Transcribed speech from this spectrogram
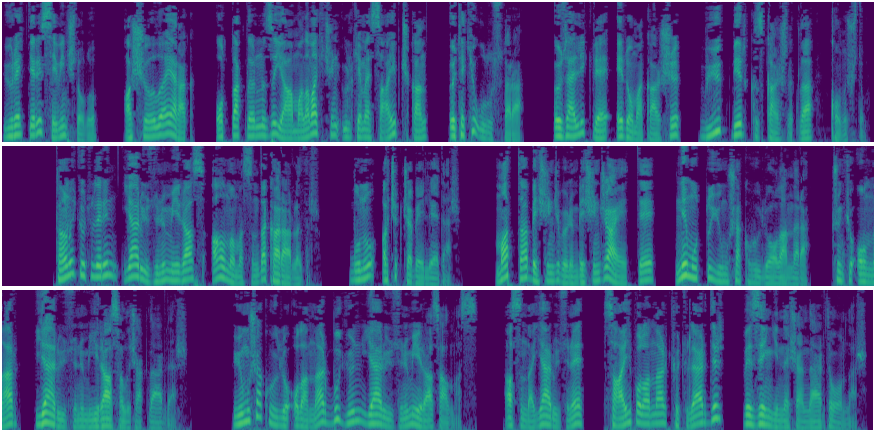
Yürekleri sevinç dolu, aşağılayarak otlaklarınızı yağmalamak için ülkeme sahip çıkan öteki uluslara, özellikle Edom'a karşı büyük bir kıskançlıkla konuştum. Tanrı kötülerin yeryüzünü miras almamasında kararlıdır. Bunu açıkça belli eder. Matta 5. bölüm 5. ayette ne mutlu yumuşak huylu olanlara çünkü onlar yeryüzünü miras alacaklar der. Yumuşak huylu olanlar bugün yeryüzünü miras almaz. Aslında yeryüzüne sahip olanlar kötülerdir ve zenginleşenler de onlar.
